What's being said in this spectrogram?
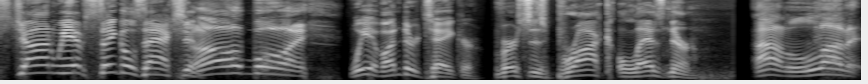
next, John, we have singles action. Oh, boy. We have Undertaker versus Brock Lesnar. I love it.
